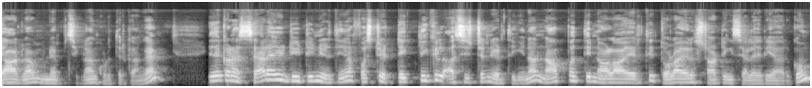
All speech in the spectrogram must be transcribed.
யாரெல்லாம் விண்ணப்பிச்சிக்கலாம் கொடுத்துருக்காங்க. இதுக்கான சேலரி டீட்டெயில்னு எடுத்திங்கன்னா ஃபஸ்ட்டு டெக்னிக்கல் அசிஸ்டன்ட் எடுத்திங்கன்னா நாற்பத்தி நாலாயிரத்தி தொள்ளாயிரம் ஸ்டார்டிங் சேலரியாக இருக்கும்.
